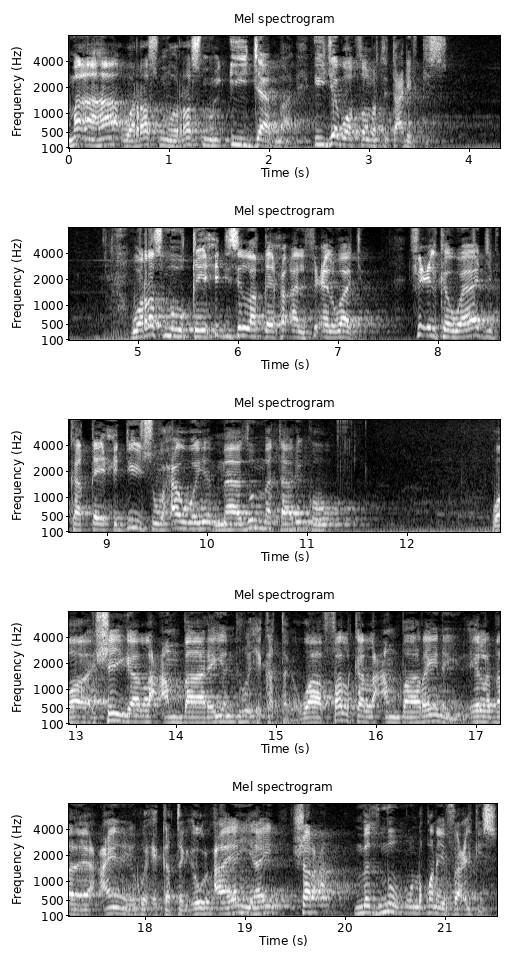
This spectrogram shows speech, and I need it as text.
ma aha warasmuhu rasmu liijaab maaha iijaab waad soo martay tacriifkiisa. Wa rasmuhu qeexidiisi la qeexo alficl waajib. Ficilka waajibka qeexidiisu waxaa weeye maa duma taarikuhu. Waa shayga la cambaareeyo ruuxii ka taga. Waa falka la cambaaraynayo ee la dhaleecaynayo ruuxii ka taga. Ee caayan yahay sharcan madmuum uu noqonaya faacilkiisa.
